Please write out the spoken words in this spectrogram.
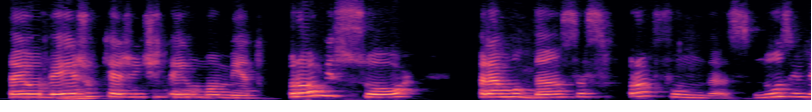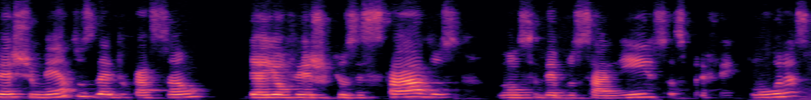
Então, eu vejo que a gente tem um momento promissor para mudanças profundas nos investimentos da educação, e aí eu vejo que os estados vão se debruçar nisso, as prefeituras,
